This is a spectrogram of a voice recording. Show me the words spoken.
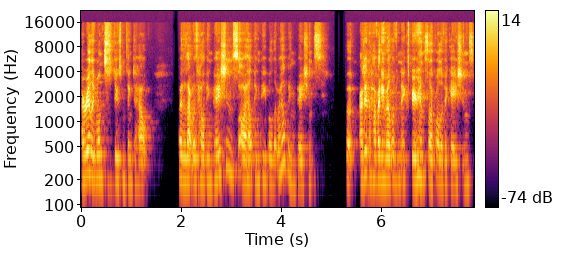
I really wanted to do something to help, whether that was helping patients or helping people that were helping patients. But I didn't have any relevant experience or qualifications,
